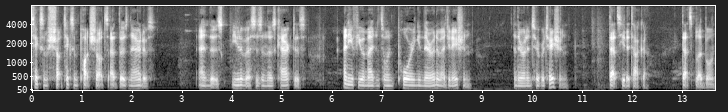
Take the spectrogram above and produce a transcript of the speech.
take some shot, take some pot shots at those narratives and those universes and those characters. And if you imagine someone pouring in their own imagination and their own interpretation, that's Hidetaka. That's Bloodborne.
